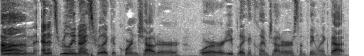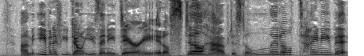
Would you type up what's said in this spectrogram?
Um, and it's really nice for like a corn chowder or like a clam chowder or something like that. Um, even if you don't use any dairy, it'll still have just a little tiny bit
